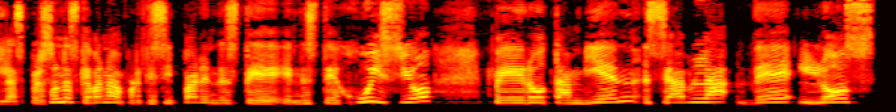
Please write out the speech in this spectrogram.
las personas que van a participar en este en este juicio, pero también se habla de los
